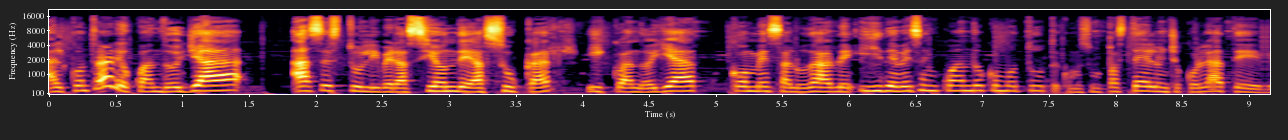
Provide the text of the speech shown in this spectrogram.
al contrario. Cuando ya haces tu liberación de azúcar y cuando ya comes saludable y de vez en cuando como tú te comes un pastel, un chocolate,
